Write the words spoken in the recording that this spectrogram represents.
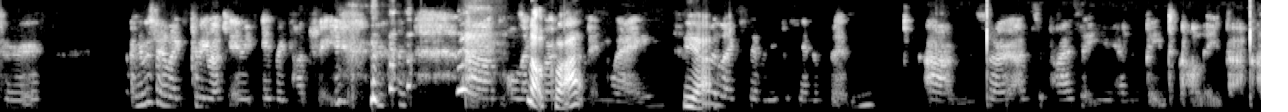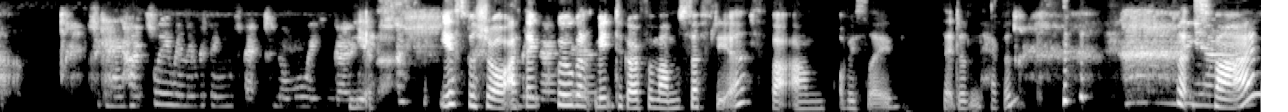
to, I'm going to say, like, pretty much any, every country. um, or, like, Not quite. Anyway, Yeah. Probably, like 70% of them. Um, so I'm surprised that you haven't been to Bali, but um, it's okay. Hopefully, when everything's back to normal, we can go Yes. together. Yes, for sure. I think we were gonna, meant to go for Mum's fiftieth, but um, obviously that didn't happen. That's Yeah. fine.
